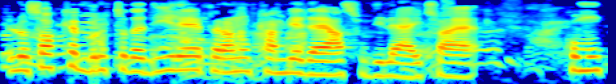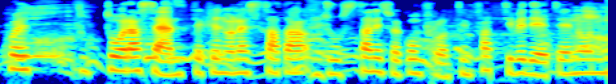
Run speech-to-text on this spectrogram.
lo so che è brutto da dire, però non cambia idea su di lei, cioè comunque tuttora sente che non è stata giusta nei suoi confronti. Infatti, vedete, non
